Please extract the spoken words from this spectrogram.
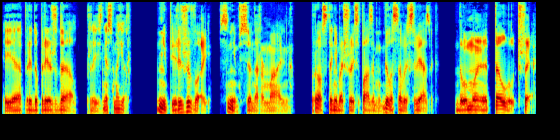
Я предупреждал», — произнес майор. «Не переживай, с ним все нормально. Просто небольшой спазм голосовых связок. Думаю, это лучше,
